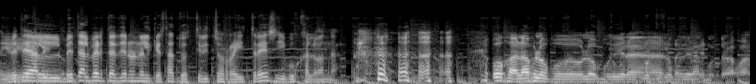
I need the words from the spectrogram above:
y- Vete al, vete al vertedero en el que está tu Street of Rage 3 y búscalo, anda. Ojalá lo, lo pudiera, lo pudiera encontrar, Juan.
